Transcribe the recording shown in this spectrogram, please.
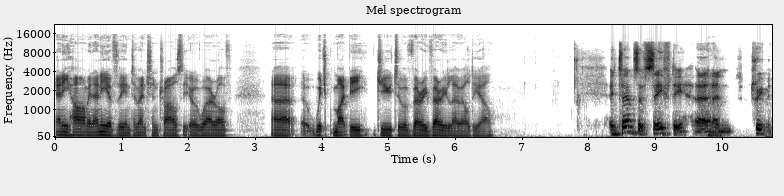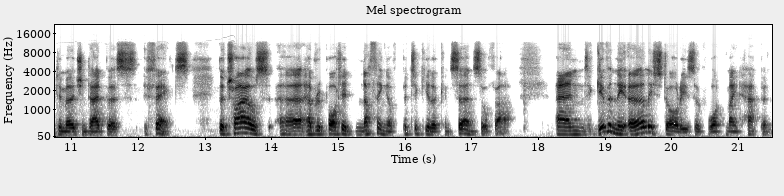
any harm in any of the intervention trials that you're aware of, uh, which might be due to a very, very low LDL? In terms of safety uh, mm. and treatment emergent adverse effects, the trials uh, have reported nothing of particular concern so far. And given the early stories of what might happen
